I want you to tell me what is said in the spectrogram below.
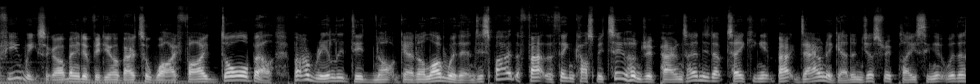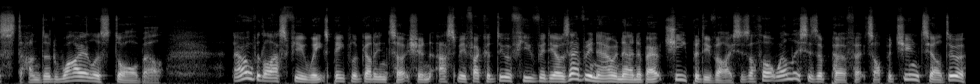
few weeks ago I made a video about a Wi-Fi doorbell, but I really did not get along with it, and despite the fact the thing cost me £200, I ended up taking it back down again and just replacing it with a standard wireless doorbell. Now, over the last few weeks, people have got in touch and asked me if I could do a few videos every now and then about cheaper devices. I thought, well, this is a perfect opportunity. I'll do a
